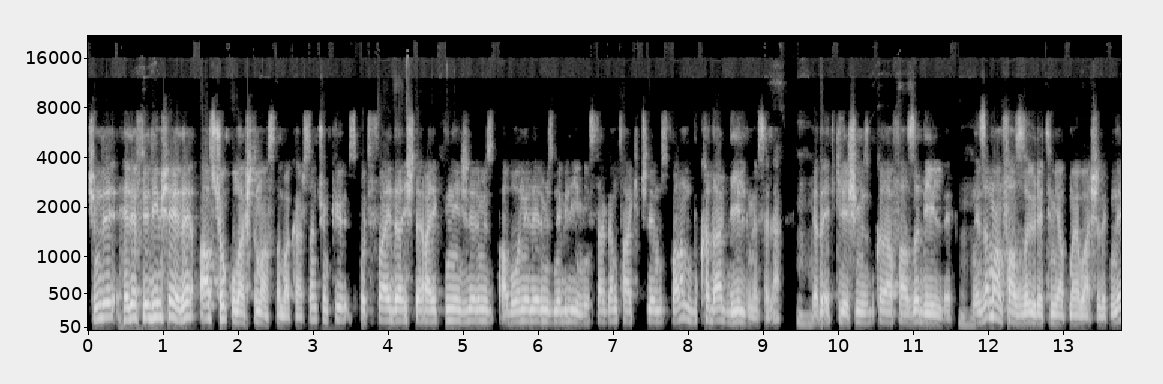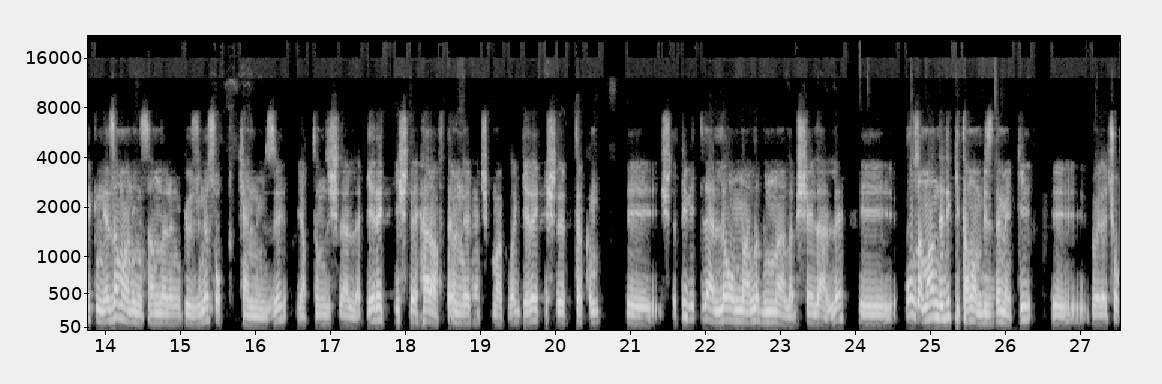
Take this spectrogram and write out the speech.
Şimdi hedeflediğim şeye de az çok ulaştım aslında bakarsan. Çünkü Spotify'da işte aylık dinleyicilerimiz, abonelerimiz ne bileyim Instagram takipçilerimiz falan bu kadar değildi mesela. Hı hı. Ya da etkileşimimiz bu kadar fazla değildi. Hı hı. Ne zaman fazla üretim yapmaya başladık? Ne, ne zaman insanların gözüne soktuk kendimizi yaptığımız işlerle? Gerek işte her hafta önlerine çıkmakla, gerek işte bir takım e, işte tweetlerle, onlarla, bunlarla, bir şeylerle. E, o zaman dedik ki tamam biz demek ki böyle çok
